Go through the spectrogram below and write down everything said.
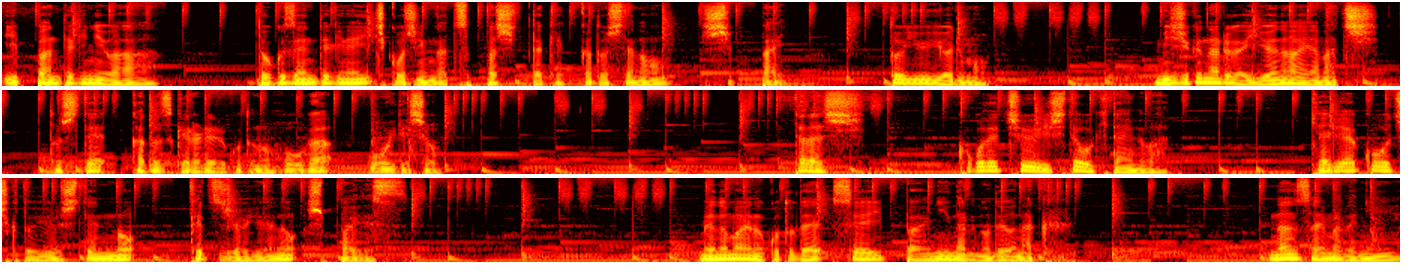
一般的には独善的な一個人が突っ走った結果としての失敗というよりも未熟なるがゆえの過ちとして片付けられることの方が多いでしょう。ただしここで注意しておきたいのはキャリア構築という視点の欠如ゆえの失敗です。目の前のことで精一杯になるのではなく何歳までに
